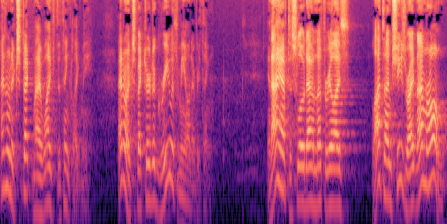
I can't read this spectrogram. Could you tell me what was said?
I don't expect my wife to think like me. I don't expect her to agree with me on everything. And I have to slow down enough to realize a lot of times she's right and I'm wrong.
